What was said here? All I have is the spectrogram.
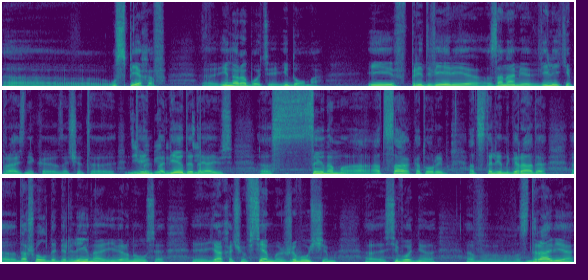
э, успехов э, и на работе, и дома. И в преддверии за нами великий праздник, э, значит, День, День Победы, Победы День... Э, с сыном отца, который от Сталинграда дошел до Берлина и вернулся. Я хочу всем живущим сегодня в здравие,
